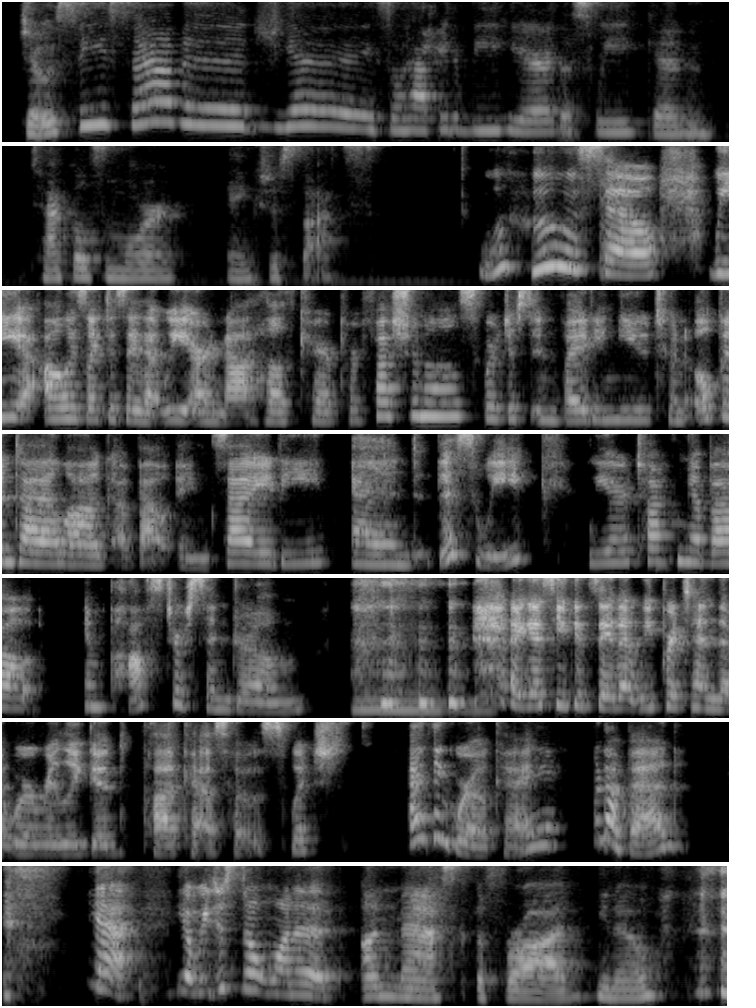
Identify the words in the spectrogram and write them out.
Josie Savage. Yay. So happy to be here this week and tackle some more anxious thoughts. Woohoo! So, we always like to say that we are not healthcare professionals. We're just inviting you to an open dialogue about anxiety. And this week, we are talking about imposter syndrome. Mm. I guess you could say that we pretend that we're really good podcast hosts, which I think we're okay. We're not bad. Yeah. Yeah. We just don't want to unmask the fraud, you know?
